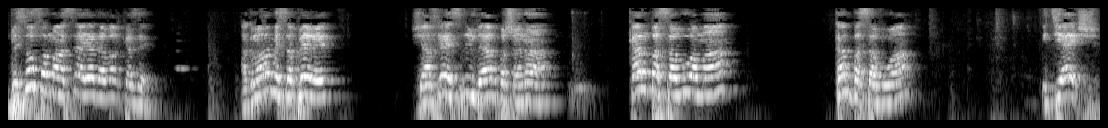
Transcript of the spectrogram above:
בסוף המעשה היה דבר כזה. הגמרא מספרת שאחרי 24 שנה, כלבא שבוע מה? כלבא שבוע התייאש.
